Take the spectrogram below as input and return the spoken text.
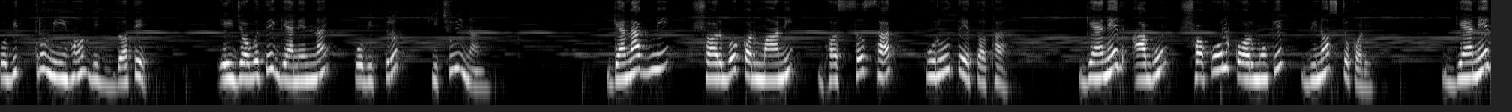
পবিত্রমিহ বিদ্যতে। এই জগতে জ্ঞানের নাই, পবিত্র কিছুই নাই। জ্ঞানাগ্নি সর্বকর্মাণি ভস্মসাত কুরুতে তথা। জ্ঞানের আগুন সকল কর্মকে বিনষ্ট করে। জ্ঞানের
